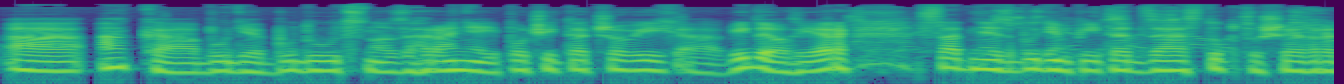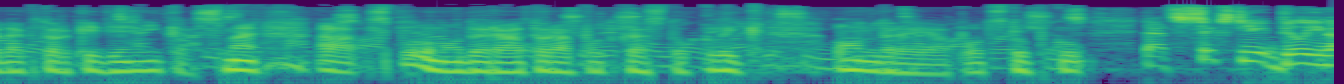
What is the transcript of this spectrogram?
a aká bude bude budúcnosť hranej počítačových a videohier, sa dnes budem pýtať zástupcu šéf-redaktorky denníka SME a spolumoderátora podcastu Klik Ondreja Podstupku. That $68 billion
